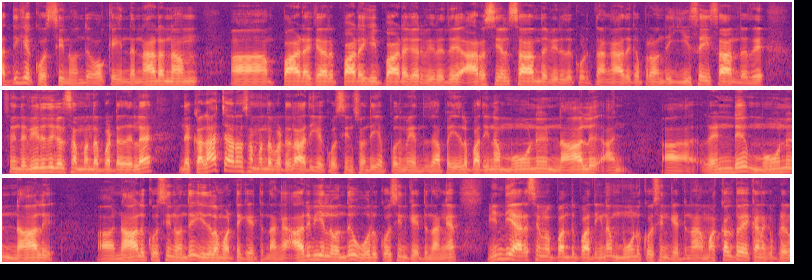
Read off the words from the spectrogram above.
அதிக கொஸ்டின் வந்து ஓகே இந்த நடனம் பாடகர் பாடகி பாடகர் விருது அரசியல் சார்ந்த விருது கொடுத்தாங்க. அதுக்கப்புறம் வந்து இசை சார்ந்தது. ஸோ இந்த விருதுகள் சம்மந்தப்பட்டதில் இந்த கலாச்சாரம் சம்மந்தப்பட்டதில் அதிக கொஸ்டின்ஸ் வந்து எப்போதுமே இருந்தது. அப்போ இதில் பார்த்தீங்கன்னா மூணு நாலு அஞ் ரெண்டு மூணு நாலு நாலு கொஸ்டின் வந்து இதில் மட்டும் கேட்டிருந்தாங்க. அறிவியல் வந்து ஒரு கொஸ்டின் கேட்டிருந்தாங்க. இந்திய அரசியலமைப்பு வந்து பார்த்தீங்கன்னா மூணு கொஸ்டின் கேட்டிருந்தாங்க. மக்கள் தொகை கணக்கு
